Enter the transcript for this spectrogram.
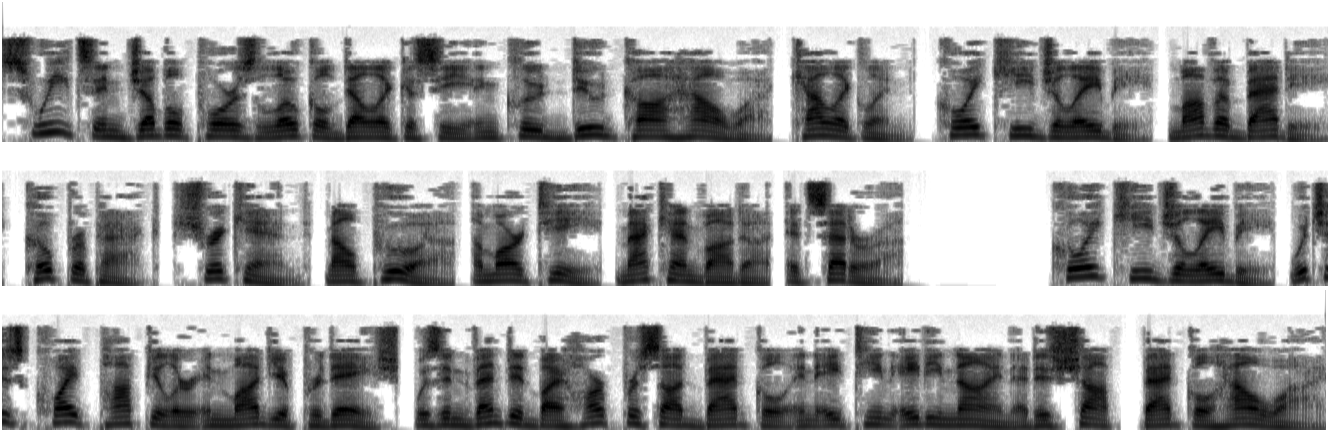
Sweets in Jabalpur's local delicacy include doodh ka halwa, kalakand, koi ki jalebi, mava bati, koprapak, shrikhand, malpua, amarti, makhanvada, etc. Koi ki jalebi, which is quite popular in Madhya Pradesh, was invented by Harprasad Badkal in 1889 at his shop, Badkal Halwai.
